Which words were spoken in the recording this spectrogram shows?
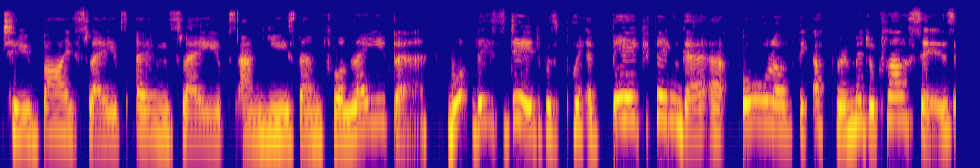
to buy slaves, own slaves, and use them for labour. What this did was point a big finger at all of the upper and middle classes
